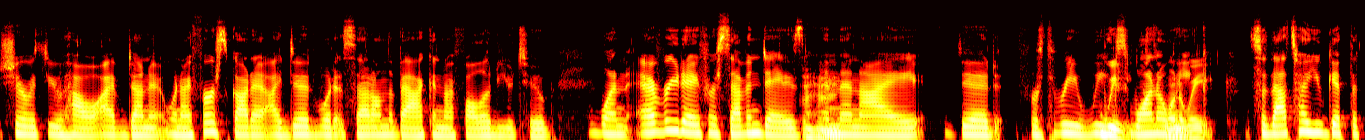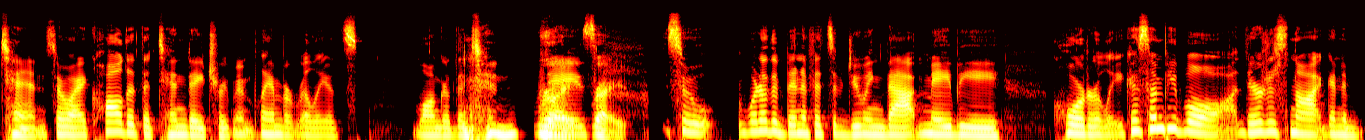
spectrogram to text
share with you how I've done it. When I first got it, I did what it said on the back and I followed YouTube. One every day for seven days. And mm-hmm. then I did for three weeks, Weeks, one, a, one a week. week. So that's how you get the 10. So I called it the 10 day treatment plan, but really it's longer than 10 days. Right, right. So, what are the benefits of doing that maybe quarterly? Because some people, they're just not going to,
